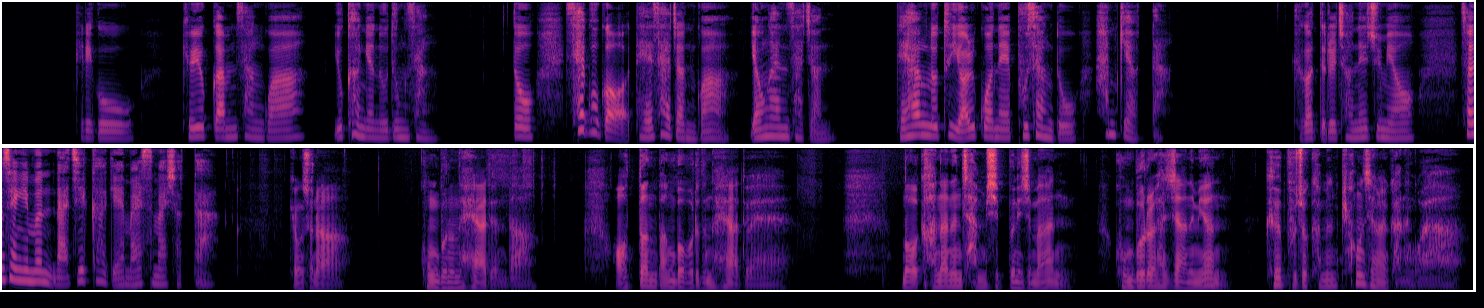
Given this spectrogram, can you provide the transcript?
그리고 교육감상과 6학년 우등상, 또 새국어 대사전과 영한사전, 대학 노트 10권의 부상도 함께였다. 그것들을 전해주며 선생님은 나직하게 말씀하셨다. 경순아, 공부는 해야 된다. 어떤 방법으로든 해야 돼. 너 가난은 잠시뿐이지만 공부를 하지 않으면 그 부족함은 평생을 가는 거야.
